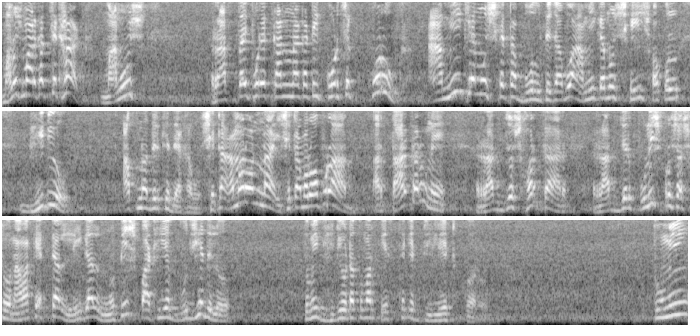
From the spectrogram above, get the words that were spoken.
মানুষ মার খাচ্ছে খাক, মানুষ রাস্তায় পড়ে কান্নাকাটি করছে করুক। আমি কেন সেটা বলতে যাব? আমি কেন সেই সকল ভিডিও আপনাদেরকে দেখাবো? সেটা আমার অন্যায়, সেটা আমার অপরাধ। আর তার কারণে রাজ্য সরকার রাজ্যের পুলিশ প্রশাসন আমাকে একটা লিগাল নোটিশ পাঠিয়ে বুঝিয়ে দিল, তুমি ভিডিওটা তোমার পেজ থেকে ডিলিট করো। তুমি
